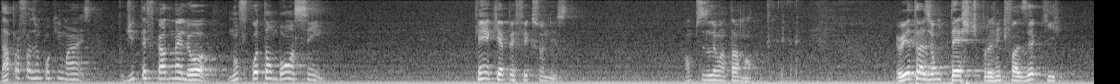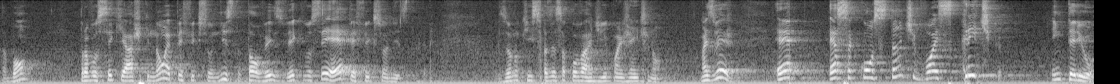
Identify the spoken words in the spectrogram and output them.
dá para fazer um pouquinho mais, podia ter ficado melhor, não ficou tão bom assim. Quem aqui é perfeccionista? Não precisa levantar a mão. Eu ia trazer um teste para a gente fazer aqui, tá bom? Para você que acha que não é perfeccionista, talvez ver que você é perfeccionista. Mas eu não quis fazer essa covardia com a gente, não. Mas veja, é essa constante voz crítica interior,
